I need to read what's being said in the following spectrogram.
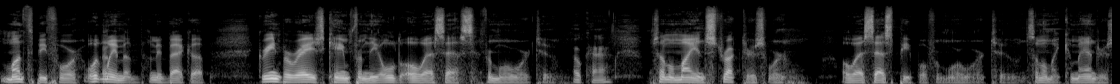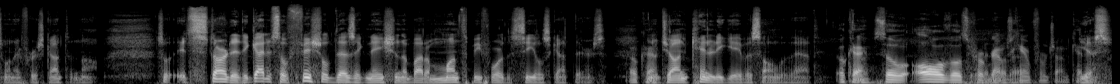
month before. Wait, wait a minute. Let me back up. Green Berets came from the old OSS from World War II. Okay. Some of my instructors were OSS people from World War II, and some of my commanders when I first got to Nam. So it started, it got its official designation about a month before the SEALs got theirs. Okay. You know, John Kennedy gave us all of that. Okay. So all of those programs came from John Kennedy. Yes.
